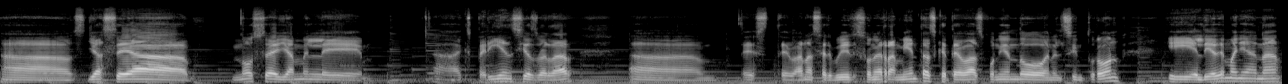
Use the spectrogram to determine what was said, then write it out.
uh, ya sea, no sé, llámenle uh, experiencias, ¿verdad? este, van a servir, son herramientas que te vas poniendo en el cinturón y el día de mañana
